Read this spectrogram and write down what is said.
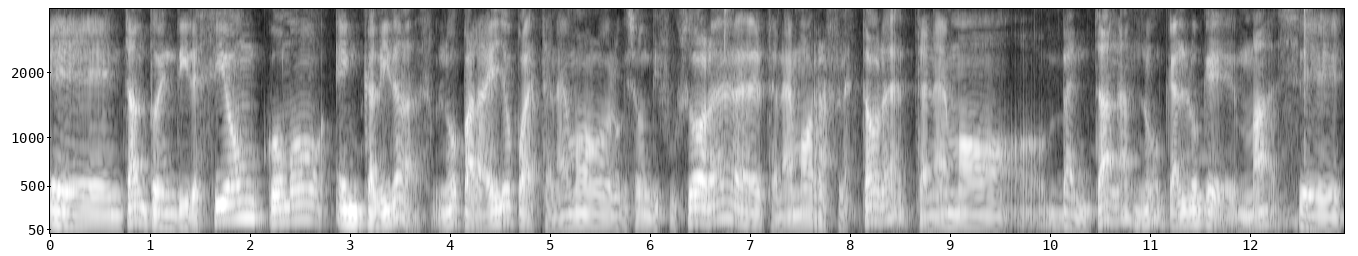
Eh, tanto en dirección como en calidad. ¿no? Para ello, pues tenemos lo que son difusores, tenemos reflectores, tenemos ventanas, ¿no? que es lo que más se,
